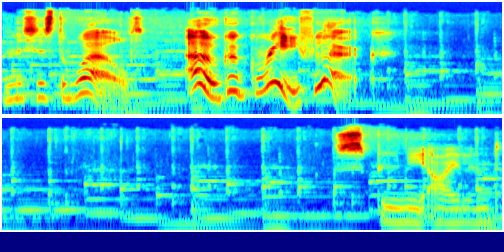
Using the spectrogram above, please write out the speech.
And this is the world. Oh, good grief, look. Spoony Island.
